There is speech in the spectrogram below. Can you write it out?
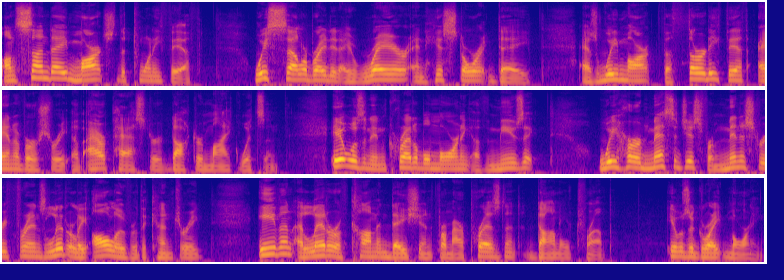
On Sunday, March the 25th, we celebrated a rare and historic day as we marked the 35th anniversary of our pastor, Dr. Mike Whitson. It was an incredible morning of music, we heard messages from ministry friends literally all over the country, even a letter of commendation from our President Donald Trump. It was a great morning.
